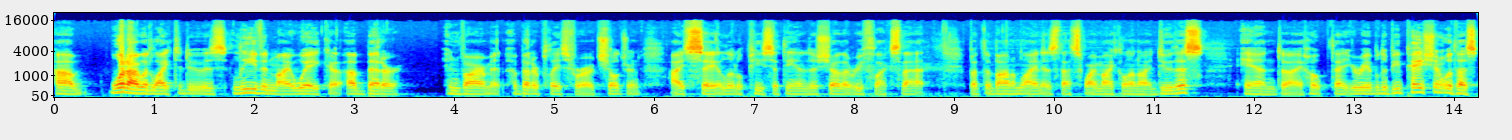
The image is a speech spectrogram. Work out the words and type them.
Uh, what I would like to do is leave in my wake a, a better environment, a better place for our children. I say a little piece at the end of the show that reflects that. But the bottom line is that's why Michael and I do this. And I hope that you're able to be patient with us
